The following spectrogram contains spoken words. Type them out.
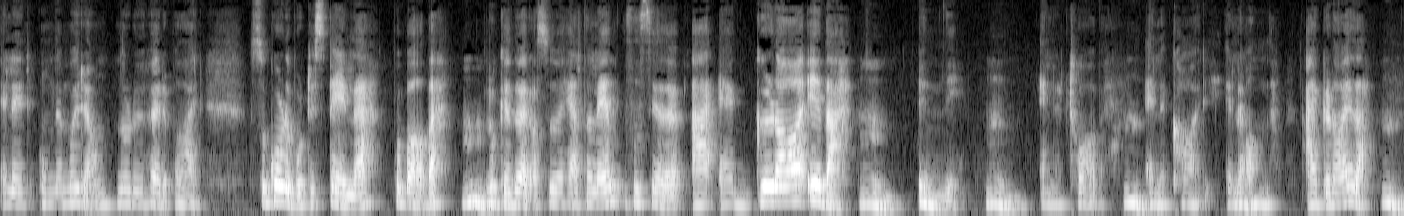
eller om det er morgenen når du hører på det her, så går du bort til speilet på badet, Mm. lukker døra så du er helt alene, og så sier du 'Jeg er glad i deg', Mm. Unni, Mm. eller Tove, Mm. eller Kari, eller Mm. Anne. Jeg er glad i deg. Mm.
